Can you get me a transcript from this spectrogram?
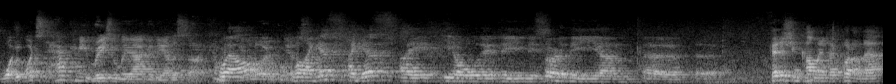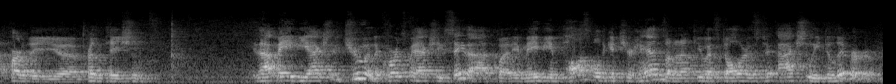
What, what's, how can you reasonably argue the other side? On, Well, you're a lawyer from the other well, I guess, I guess I, you know, the, the, the sort of the um, uh, uh, finishing comment I put on that part of the uh, presentation, that may be actually true, and the courts may actually say that, but it may be impossible to get your hands on enough US dollars to actually deliver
